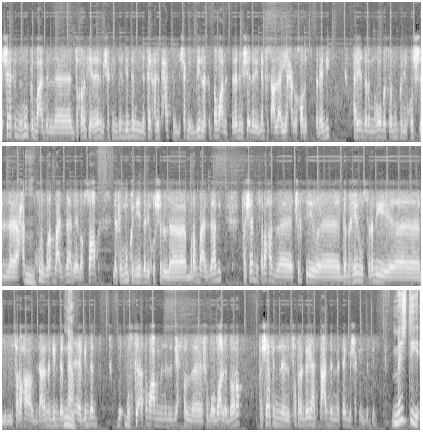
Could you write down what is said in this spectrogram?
شايف إن ممكن بعد انتقالات يناير بشكل كبير جدا النتائج هتتحسن بشكل كبير لكن طبعا السنة دي مش هيقدر ينافس على أي حاجة خالص السنة دي. هيقدر إن هو مثلا ممكن يخش حتى دخول المربع الذهبي هيبقى صعب لكن ممكن يقدر يخش المربع الذهبي. فشايف بصراحة تشيلسي جماهيره السنة دي بصراحة زعلانة جدا نعم. جدا. مستاءه طبعا من اللي بيحصل في موضوع الإدارة. فشايف إن الفترة الجاية هتتعدل النتائج بشكل كبير جدا. مجدي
